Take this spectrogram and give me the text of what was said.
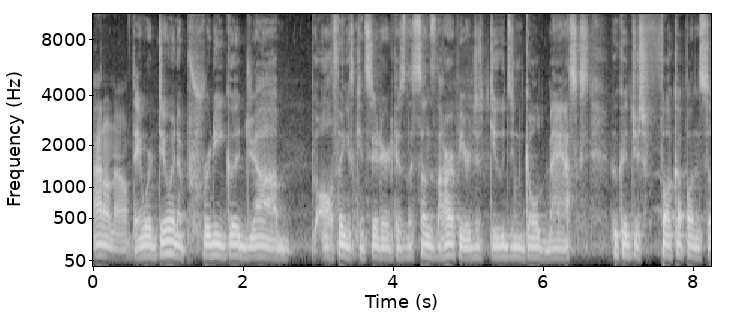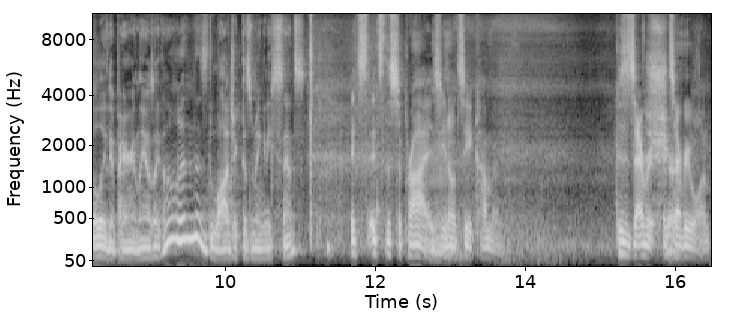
I don't know. they were doing a pretty good job, all things considered, because the Sons of the Harpy are just dudes in gold masks who could just fuck up Unsullied. Apparently, I was like, oh, and this logic doesn't make any sense. It's it's the surprise. You don't see it coming. Cuz it's every it's everyone.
